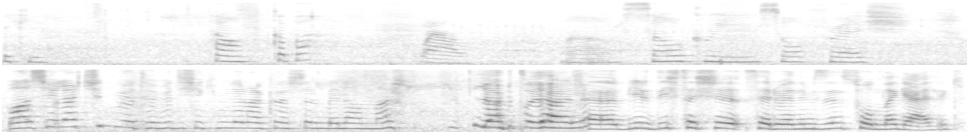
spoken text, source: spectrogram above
Çok iyi. Tamam, kapa. Wow. Wow, so clean, so fresh. Bazı şeyler çıkmıyor tabii. Diş hekimleri arkadaşlarım beni anlar. Yarto yani. Ee, bir diş taşı serüvenimizin sonuna geldik.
